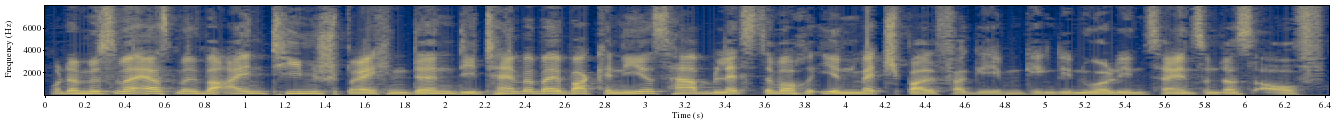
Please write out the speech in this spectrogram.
Und da müssen wir erstmal über ein Team sprechen, denn die Tampa Bay Buccaneers haben letzte Woche ihren Matchball vergeben gegen die New Orleans Saints und das auf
